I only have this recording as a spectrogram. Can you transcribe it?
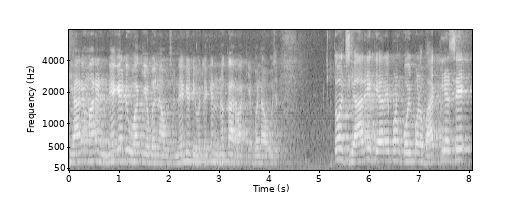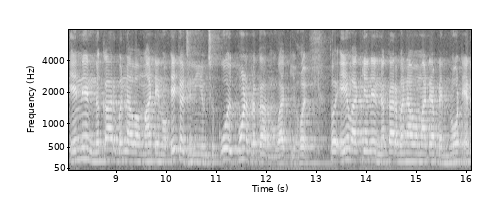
જ્યારે મારે નેગેટિવ વાક્ય બનાવવું છે નેગેટિવ એટલે કે નકાર વાક્ય બનાવવું છે તો જ્યારે ક્યારે પણ કોઈ પણ વાક્ય છે, એને નકાર બનાવવા માટેનો એક જ નિયમ છે, કોઈ પણ પ્રકારનું વાક્ય હોય. તો એ વાક્યને નકાર બનાવવા માટે આપણે નોટ એડ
